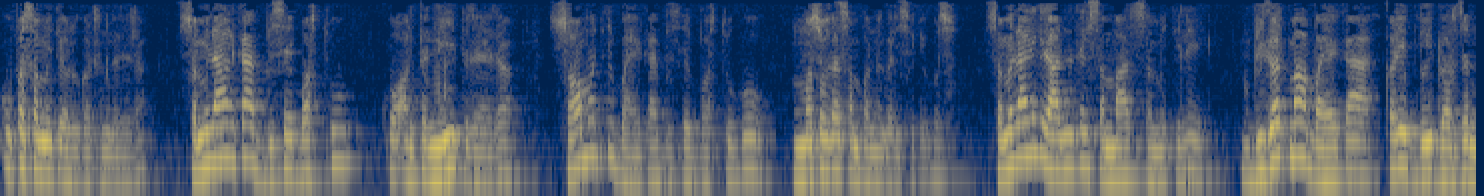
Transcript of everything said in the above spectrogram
उपसमितिहरू गठन गरेर संविधानका विषयवस्तुको अन्तर्निहित रहेर सहमति भएका विषयवस्तुको मसौदा सम्पन्न गरिसकेको छ। संवैधानिक राजनैतिक संवाद समितिले विगतमा भएका करिब दुई दर्जन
